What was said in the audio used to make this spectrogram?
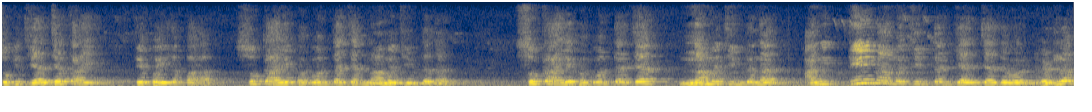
सुख ज्याच्यात आहे ते पहिलं पहा. सुख आहे भगवंताच्या नामचिंतनात. सुख आहे भगवंताच्या नामचिंतनात. आणि ते नामचिंतन ज्यांच्या जवळ घडलं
